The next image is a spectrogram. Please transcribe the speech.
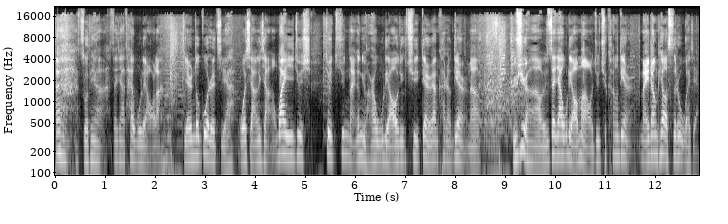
哎呀，昨天啊，在家太无聊了，别人都过着节，我想一想，万一就是就就哪个女孩无聊，就去电影院看场电影呢？于是啊，我就在家无聊嘛，我就去看个电影，买一张票四十五块钱，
